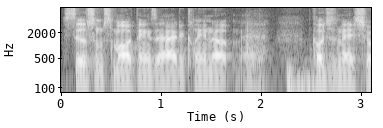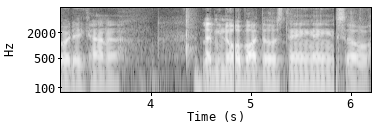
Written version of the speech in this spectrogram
still some small things I had to clean up, and coaches made sure they kind of let me know about those things. So,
